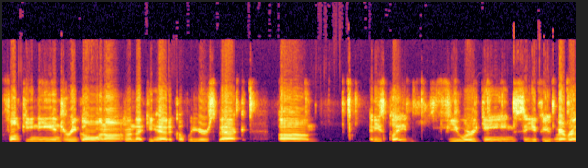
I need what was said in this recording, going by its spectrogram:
funky knee injury going on like he had a couple years back. Um, and he's played fewer games. So if you remember,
